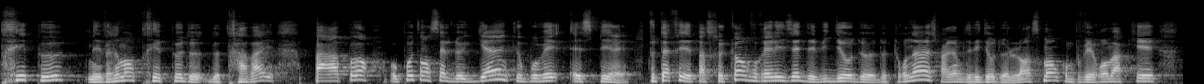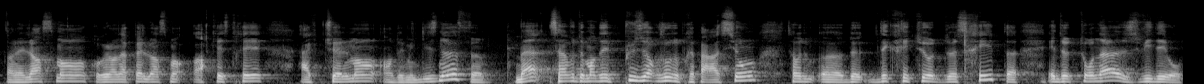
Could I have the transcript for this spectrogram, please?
très peu, mais vraiment très peu de, travail par rapport au potentiel de gain que vous pouvez espérer. Tout à fait, parce que quand vous réalisez des vidéos de, de tournage, par exemple des vidéos de lancement, vous pouvez remarquer dans les lancements que l'on appelle lancement orchestré actuellement en 2019, ben, ça va vous demander plusieurs jours de préparation, euh, d'écriture de, script et de tournage vidéo.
